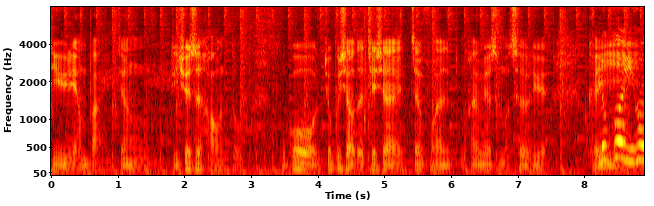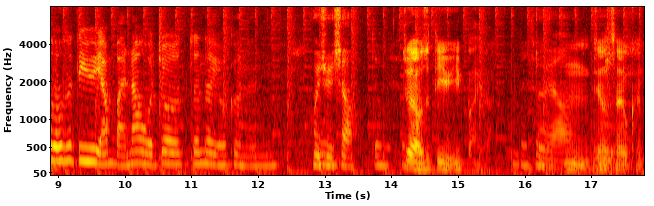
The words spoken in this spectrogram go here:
低于两百，这样的确是好很多。不过就不晓得接下来政府还还有没有什么策略可以。如果以后都是低于两百，那我就真的有可能回学校，对没最好是低于一百了，没错。对啊，嗯，这样才有可能。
